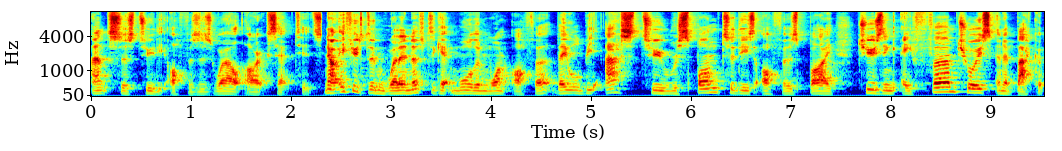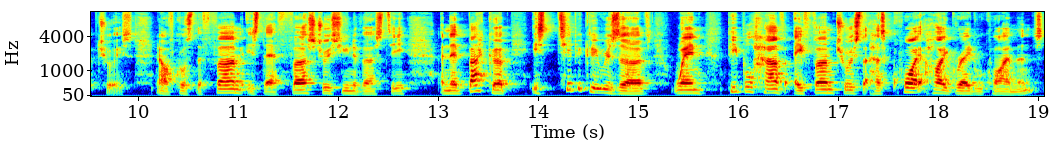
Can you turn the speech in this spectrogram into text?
answers to the offers as well are accepted. Now, if you've done well enough to get more than one offer, they will be asked to respond to these offers by choosing a firm choice and a backup choice. Now, of course, the firm is their first choice university and their backup is typically reserved when people have a firm choice that has quite high grade requirements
